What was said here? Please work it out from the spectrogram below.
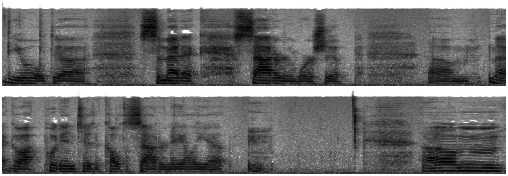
the old uh, Semitic Saturn worship um, that got put into the cult of Saturnalia. um,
